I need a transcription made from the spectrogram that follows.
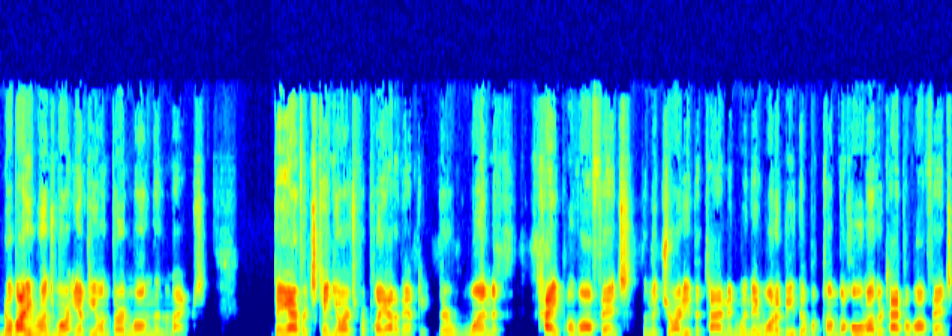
Nobody runs more empty on third and long than the Niners. They average 10 yards per play out of empty. They're one type of offense the majority of the time. And when they want to be, they'll become the whole other type of offense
